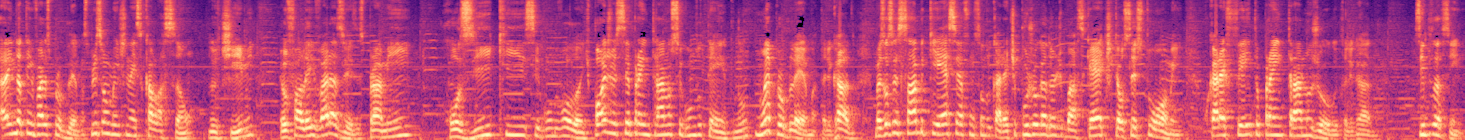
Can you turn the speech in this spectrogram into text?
ainda tem vários problemas, principalmente na escalação do time. Eu falei várias vezes, pra mim, Rosic, segundo volante. Pode ser pra entrar no segundo tempo, não, não é problema, tá ligado? Mas você sabe que essa é a função do cara. É tipo o jogador de basquete que é o sexto homem. O cara é feito pra entrar no jogo, tá ligado? Simples assim.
